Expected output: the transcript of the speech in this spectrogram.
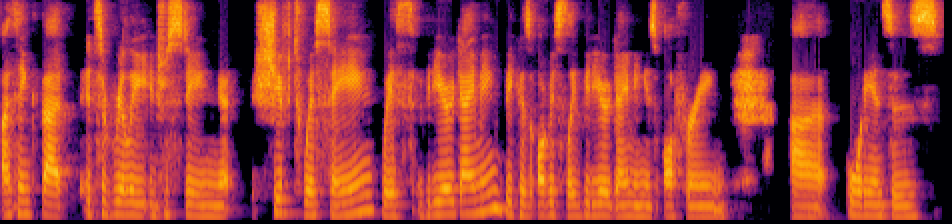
I think that it's a really interesting shift we're seeing with video gaming because obviously video gaming is offering uh, audiences,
